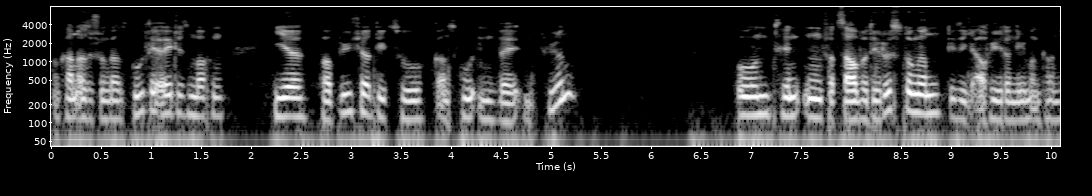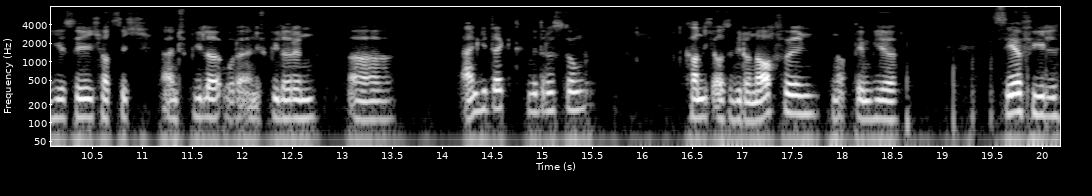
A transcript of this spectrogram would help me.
Man kann also schon ganz gute Ages machen. Hier ein paar Bücher, die zu ganz guten Welten führen. Und hinten verzauberte Rüstungen, die sich auch jeder nehmen kann. Hier sehe ich, hat sich ein Spieler oder eine Spielerin äh, eingedeckt mit Rüstung. Kann ich also wieder nachfüllen, nachdem hier sehr viel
